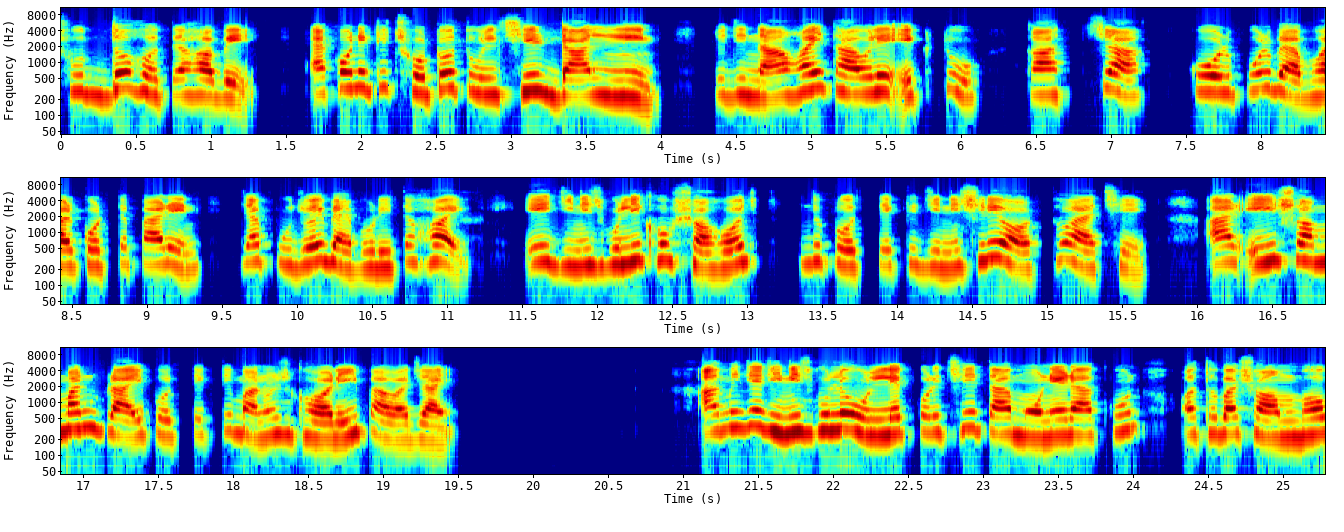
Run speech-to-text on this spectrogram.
শুদ্ধ হতে হবে। এখন একটি ছোট তুলসীর ডাল নিন। যদি না হয়, তাহলে একটু কাঁচা কর্পূর ব্যবহার করতে পারেন, যা পুজোয় ব্যবহৃত হয়। এই জিনিসগুলি খুব সহজ কিন্তু প্রত্যেকটি জিনিসেরই অর্থ আছে। আর এই সম্মান প্রায় প্রত্যেকটি মানুষ ঘরেই পাওয়া যায়। আমি যে জিনিসগুলো উল্লেখ করেছি তা মনে রাখুন অথবা সম্ভব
